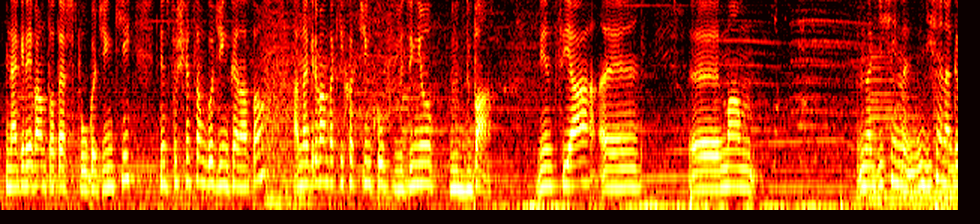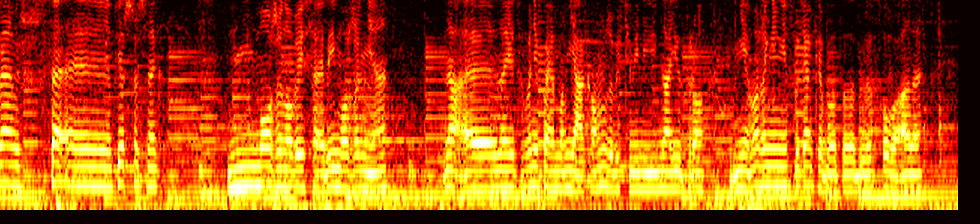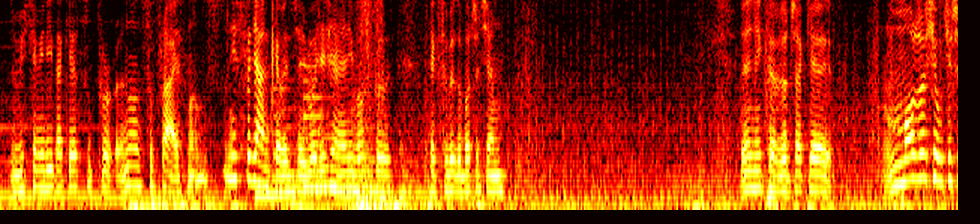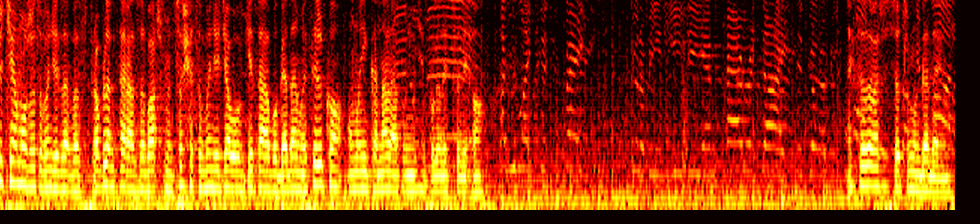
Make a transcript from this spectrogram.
nagrywam to też z pół godzinki, więc poświęcam godzinkę na to, a nagrywam takich odcinków w dniu w dwa. Więc ja yy, yy, mam na dzisiaj, dzisiaj nagrałem już se, yy, pierwszy odcinek może nowej serii, może nie. Na, e, na YouTube nie powiem wam jaką, żebyście mieli na jutro, nie, może nie niespodziankę, bo to duże słowo, ale żebyście mieli takie super, no surprise, no niespodziankę będziecie, będziecie mieli prostu, jak sobie zobaczycie e, niektóre rzeczy, jakie może się ucieszycie, może to będzie dla was problem. Teraz zobaczmy, co się tu będzie działo w GTA, bo gadamy tylko o moim kanale, a powinniśmy pogadać sobie o... Ja chcę zobaczyć, o czym gadają.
